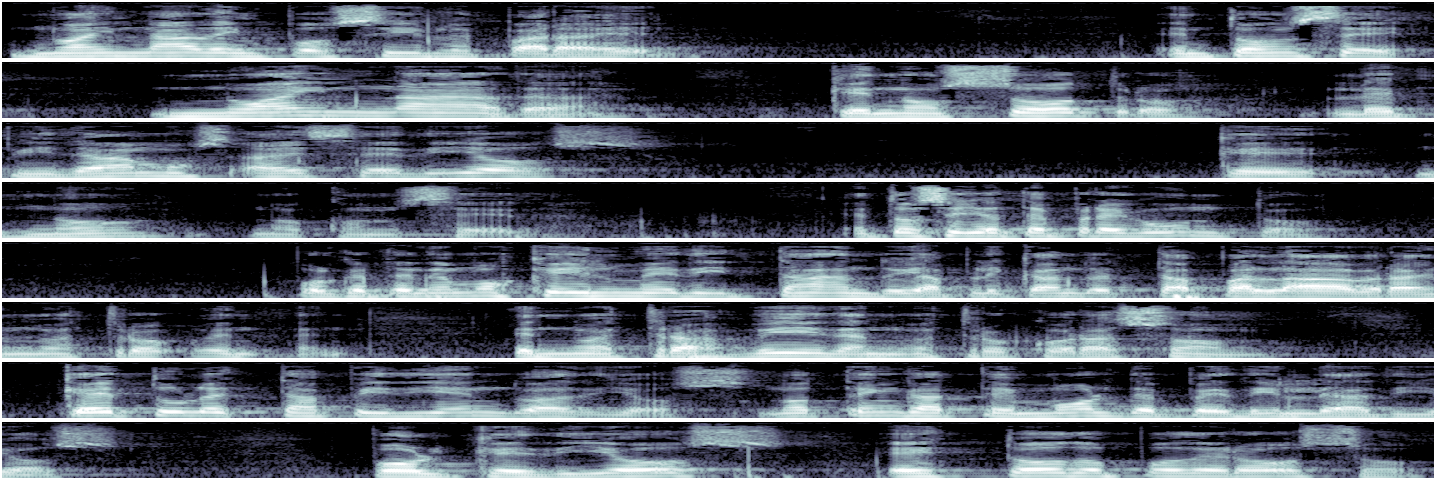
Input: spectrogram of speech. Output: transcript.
no hay nada imposible para Él. Entonces, no hay nada que nosotros le pidamos a ese Dios que no nos conceda. Entonces yo te pregunto, porque tenemos que ir meditando y aplicando esta palabra en, nuestro, en, nuestras vidas, en nuestro corazón. ¿Qué tú le estás pidiendo a Dios? No tenga temor de pedirle a Dios, porque Dios es todopoderoso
